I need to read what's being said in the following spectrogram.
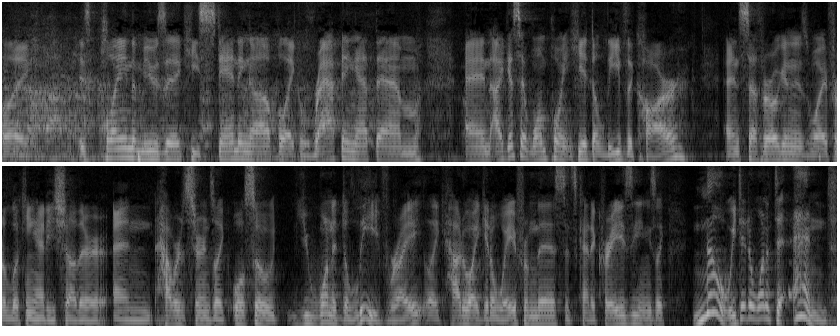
Like, is playing the music. He's standing up, like rapping at them. And I guess at one point he had to leave the car. And Seth Rogen and his wife are looking at each other, and Howard Stern's like, "Well, so you wanted to leave, right? Like, how do I get away from this? It's kind of crazy." And he's like, "No, we didn't want it to end.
